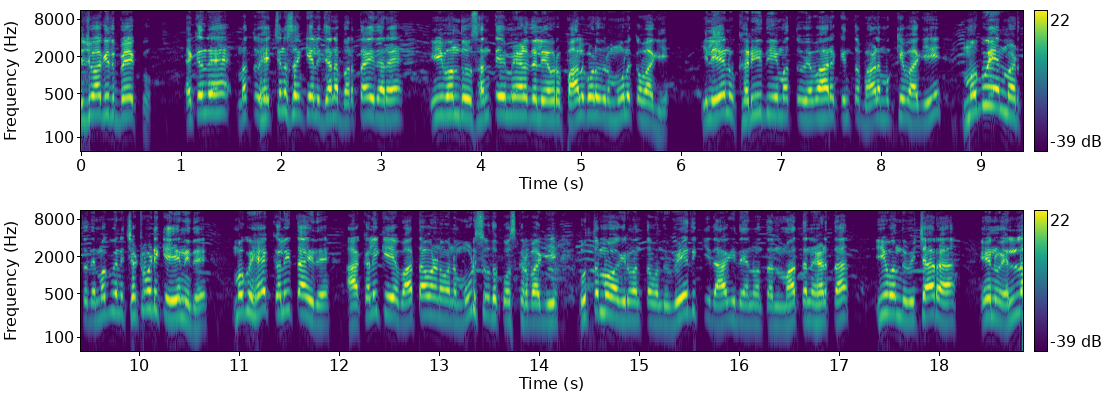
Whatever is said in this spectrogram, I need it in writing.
ನಿಜವಾಗಿ ಇದು ಬೇಕು. ಯಾಕೆಂದರೆ ಮತ್ತು ಹೆಚ್ಚಿನ ಸಂಖ್ಯೆಯಲ್ಲಿ ಜನ ಬರ್ತಾ ಇದ್ದಾರೆ. ಈ ಒಂದು ಸಂತೆ ಮೇಳದಲ್ಲಿ ಅವರು ಪಾಲ್ಗೊಳ್ಳೋದ್ರ ಮೂಲಕವಾಗಿ ಇಲ್ಲಿ ಏನು ಖರೀದಿ ಮತ್ತು ವ್ಯವಹಾರಕ್ಕಿಂತ ಬಹಳ ಮುಖ್ಯವಾಗಿ ಮಗು ಏನು ಮಾಡ್ತದೆ? ಮಗುವಿನ ಚಟುವಟಿಕೆ ಏನಿದೆ? ಮಗು ಹೇಗೆ ಕಲಿತಾ ಇದೆ? ಆ ಕಲಿಕೆಯ ವಾತಾವರಣವನ್ನು ಮೂಡಿಸುವುದಕ್ಕೋಸ್ಕರವಾಗಿ ಉತ್ತಮವಾಗಿರುವಂಥ ಒಂದು ವೇದಿಕೆ ಇದಾಗಿದೆ ಅನ್ನುವಂಥ ಮಾತನ್ನು ಹೇಳ್ತಾ ಈ ಒಂದು ವಿಚಾರ ಏನು ಎಲ್ಲ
